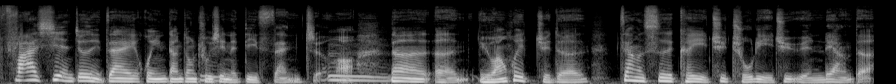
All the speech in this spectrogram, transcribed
发现就是你在婚姻当中出现的第三者啊，那呃，女王会觉得这样是可以去处理、去原谅的，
